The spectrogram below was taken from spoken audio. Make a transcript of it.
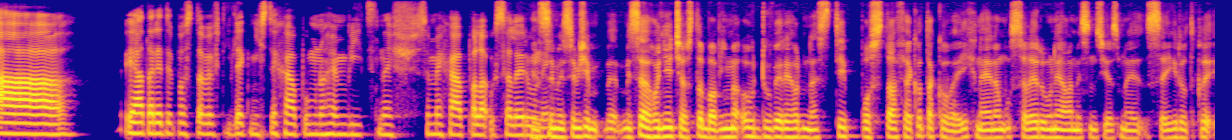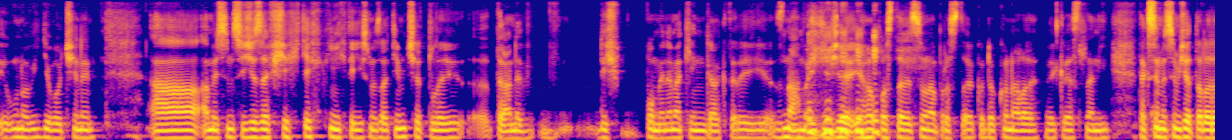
a já tady ty postavy v této knížce chápu mnohem víc, než jsem je chápala u Sally Rooney. Já si myslím, že my se hodně často bavíme o důvěryhodnosti postav jako takových, nejenom u Sally Rooney, ale myslím si, že jsme se jich dotkli i u Nový divočiny. A, a myslím si, že ze všech těch knih, které jsme zatím četli, teda ne, když pomineme Kinga, který známe tím, že jeho postavy jsou naprosto jako dokonale vykreslený, tak si myslím, že tohle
